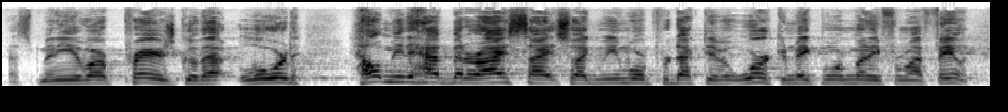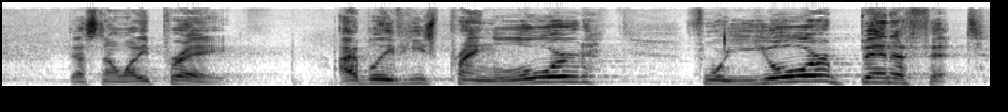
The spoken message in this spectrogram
That's many of our prayers go that, Lord, help me to have better eyesight so I can be more productive at work and make more money for my family. That's not what he prayed. I believe he's praying, Lord, for your benefit,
